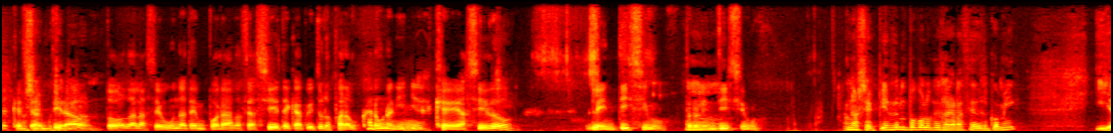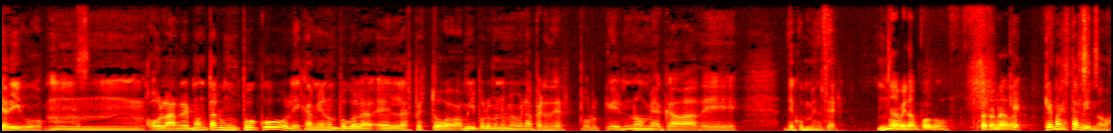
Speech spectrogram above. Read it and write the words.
Es que se han tirado toda la segunda temporada, o sea, siete capítulos para buscar a una niña. Es que ha sido. Lentísimo, pero mm. lentísimo. No sé, pierde un poco lo que es la gracia del cómic. Y ya digo, mm, o la remontan un poco o le cambian un poco el aspecto, a mí por lo menos me van a perder, porque no me acaba de, convencer. ¿Mm? a mí tampoco, pero nada. ¿Qué, más estás viendo?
